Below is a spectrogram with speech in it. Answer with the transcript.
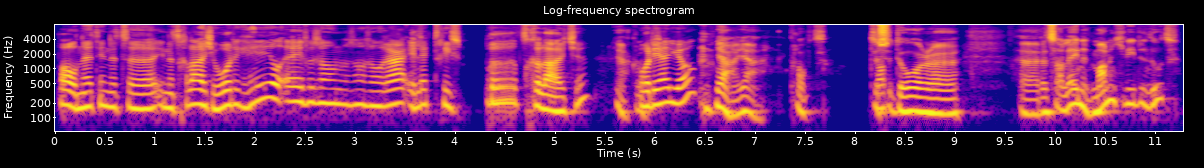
Paul, net in het, uh, in het geluidje hoorde ik heel even zo'n zo'n raar elektrisch prrt geluidje. Ja, klopt. Hoorde jij die ook? Ja, ja, klopt. Tussendoor, uh, uh, dat is alleen het mannetje die dat doet.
